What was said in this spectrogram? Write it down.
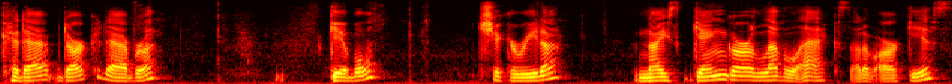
Kadab Dark Kadabra, Gible, Chikorita, nice Gengar level X out of Arceus,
